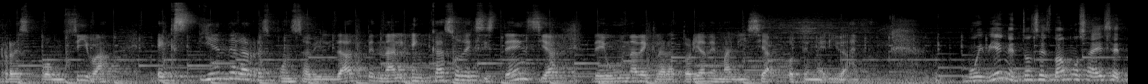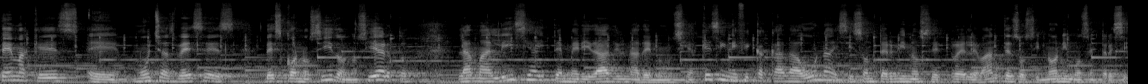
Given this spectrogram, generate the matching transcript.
responsiva, extiende la responsabilidad penal en caso de existencia de una declaratoria de malicia o temeridad. Muy bien, entonces vamos a ese tema que es eh, muchas veces desconocido, ¿no es cierto? La malicia y temeridad de una denuncia. ¿Qué significa cada una y si son términos relevantes o sinónimos entre sí?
